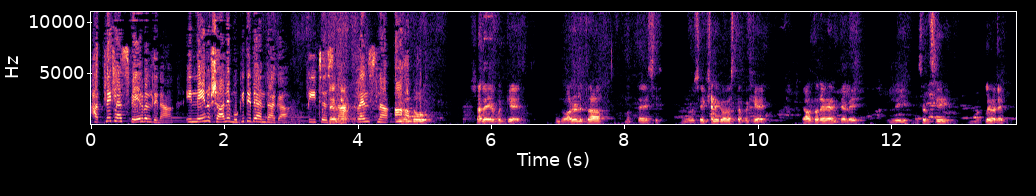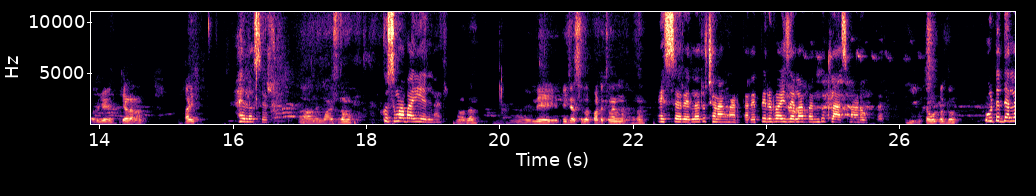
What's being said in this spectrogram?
ಹತ್ತನೇ ಕ್ಲಾಸ್ ಫೇರ್ವೆಲ್ ದಿನ ಇನ್ನೇನು ಶಾಲೆ ಮುಗಿದಿದೆ ಅಂದಾಗ ಟೀಚರ್ಸ್ನ ಫ್ರೆಂಡ್ಸ್ನ ಶಾಲೆಯ ಬಗ್ಗೆ ಒಂದು ಆಡಳಿತ ಮತ್ತೆ ಒಂದು ಶೈಕ್ಷಣಿಕ ವ್ಯವಸ್ಥೆ ಬಗ್ಗೆ ಯಾವ ಥರ ಇದೆ ಅಂತೇಳಿ ಇಲ್ಲಿ ಎಸ್ ಎಲ್ ಸಿ ಮಕ್ಕಳಿದ್ದಾರೆ ಅವರಿಗೆ ಕೇಳೋಣ. ಹಾಯ್ ಹಲೋ ಸರ್ ನಿಮ್ಮ ಹೆಸರು ಕುಸುಮಾಬಾಯಿ ಎಲ್ಲಾರು. ಹೌದಾ? ಇಲ್ಲಿ ಟೀಚರ್ಸ್ ಎಲ್ಲ ಪಾಠ ಚೆನ್ನಾಗಿ ಮಾಡ್ತಾರಾ? ಎಸ್ ಸರ್ ಎಲ್ಲರೂ ಚೆನ್ನಾಗಿ ಮಾಡ್ತಾರೆ. ಪಿರಿಯಡ್ ವೈಸ್ ಎಲ್ಲ ಬಂದು ಕ್ಲಾಸ್ ಮಾಡಿ ಹೋಗ್ತಾರೆ. ಈಗ ಊಟದ್ದು? ಊಟದ್ದೆಲ್ಲ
